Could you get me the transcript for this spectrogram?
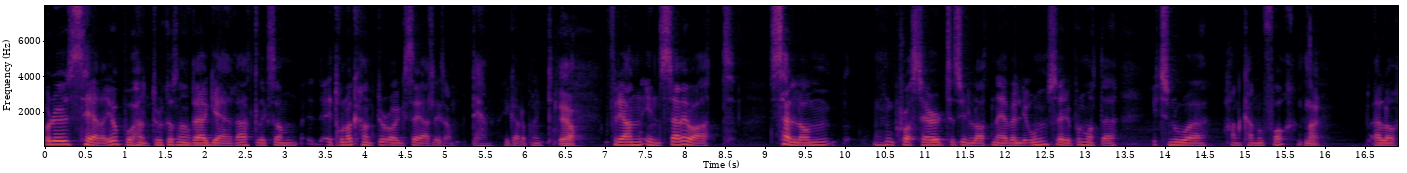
Og du ser jo på Hunter hvordan han reagerer. At liksom, jeg tror nok Hunter òg sier at liksom Damn, jeg got a point. Ja. Fordi han innser jo at selv om Crosshair tilsynelatende er veldig ond, så er det på en måte ikke noe han kan noe for. Nei. Eller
